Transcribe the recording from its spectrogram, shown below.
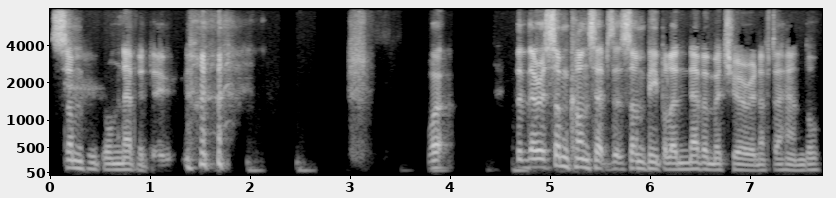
Some people never do. what? There are some concepts that some people are never mature enough to handle,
